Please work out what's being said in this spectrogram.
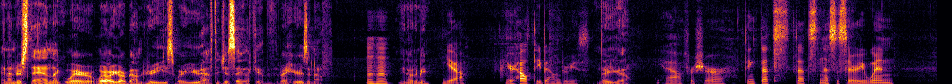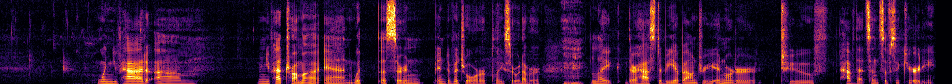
and understand like where where are your boundaries where you have to just say like right here is enough Mm-hmm. you know what i mean Yeah. Your healthy boundaries. there you go Yeah, for sure. I think that's that's necessary when when you've had um when you've had trauma and with a certain individual or place or whatever, mm-hmm. like there has to be a boundary in order to f- have that sense of security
